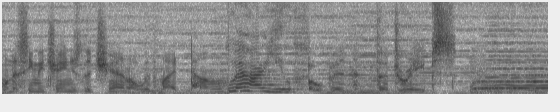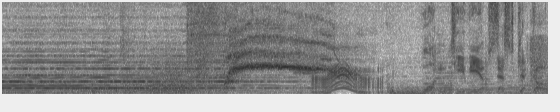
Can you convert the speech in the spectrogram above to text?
Want to see me change the channel with my tongue? Where are you? Open the drapes. Ah. One TV obsessed gecko.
